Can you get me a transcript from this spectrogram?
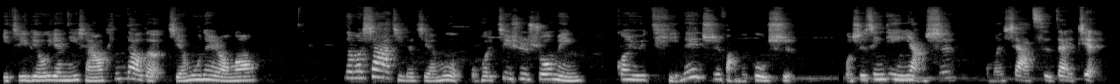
以及留言你想要听到的节目内容哦。那么下集的节目，我会继续说明关于体内脂肪的故事。我是心地营养师，我们下次再见。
